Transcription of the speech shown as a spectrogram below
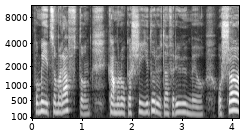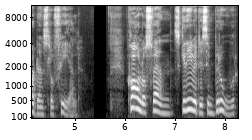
På midsommarafton kan man åka skidor utanför Umeå och skörden slår fel. Karl och Sven skriver till sin bror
